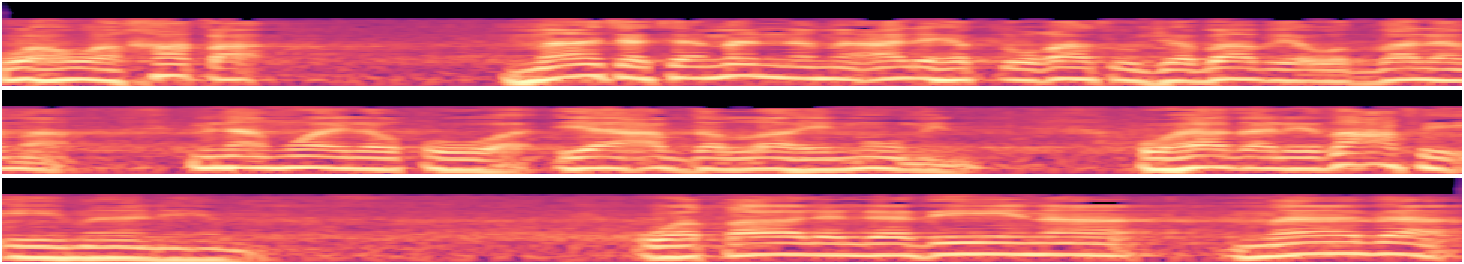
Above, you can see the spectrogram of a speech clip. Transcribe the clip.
وهو خطأ. ما تتمنى ما عليه الطغاة الجبابرة والظلمة من أموال القوة. يا عبد الله المؤمن وهذا لضعف إيمانهم. وقال الذين ماذا؟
